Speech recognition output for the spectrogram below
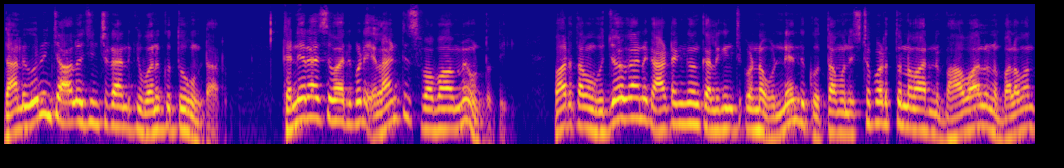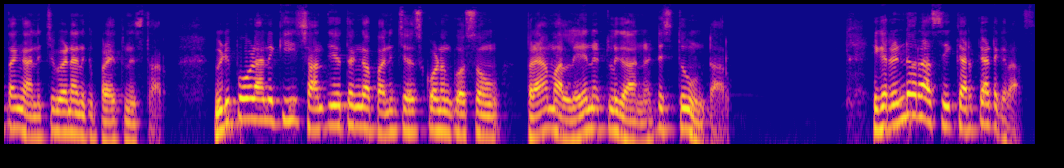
దాని గురించి ఆలోచించడానికి వణుకుతూ ఉంటారు. కన్యరాశి వారికి కూడా ఎలాంటి స్వభావమే ఉంటుంది. వారు తమ ఉద్యోగానికి ఆటంకం కలిగించకుండా ఉండేందుకు తమను ఇష్టపడుతున్న వారిని భావాలను బలవంతంగా అణిచివేయడానికి ప్రయత్నిస్తారు. విడిపోవడానికి శాంతియుతంగా పని చేసుకోవడం కోసం ప్రేమ లేనట్లుగా నటిస్తూ ఉంటారు. ఇక రెండో రాశి కర్కాటక రాశి.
